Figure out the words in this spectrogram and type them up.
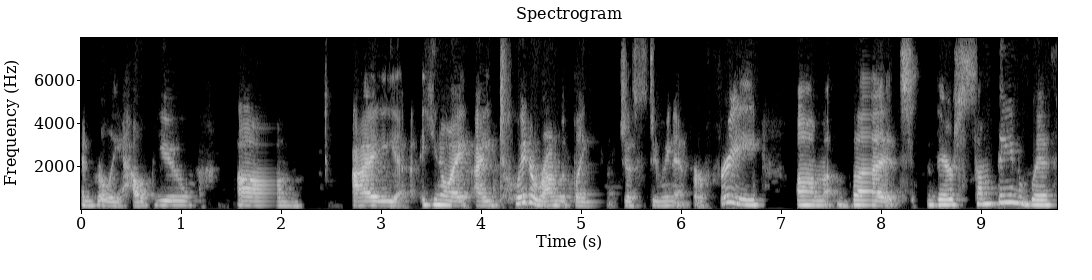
and really help you. Um, I, you know, I, I toyed around with like just doing it for free um, but there's something with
